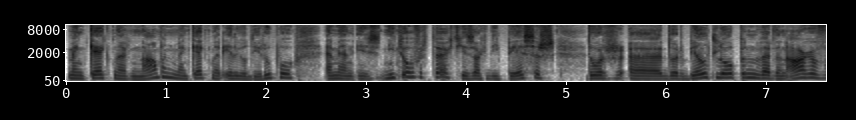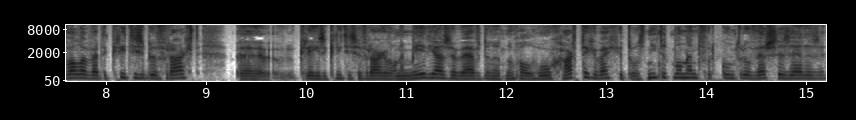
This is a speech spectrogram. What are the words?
Men kijkt naar namen, men kijkt naar Elio Di Rupo en men is niet overtuigd. Je zag die Pacers door, uh, door beeld lopen, werden aangevallen, werden kritisch bevraagd, uh, kregen ze kritische vragen van de media. Ze wijfden het nogal hooghartig weg. Het was niet het moment voor controverse, zeiden ze.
